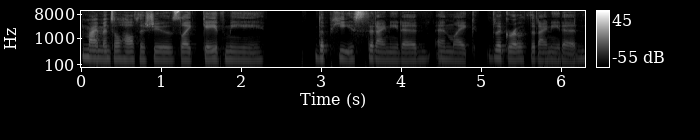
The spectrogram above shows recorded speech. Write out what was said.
my mental health issues like gave me the peace that I needed and like the growth that I needed.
